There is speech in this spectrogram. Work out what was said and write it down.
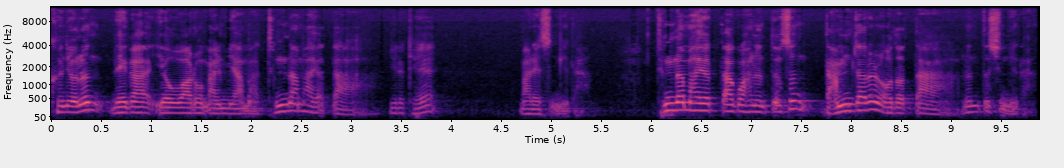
그녀는 내가 여호와로 말미암아 등남하였다 이렇게 말했습니다. 등남하였다고 하는 뜻은 남자를 얻었다는 뜻입니다.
